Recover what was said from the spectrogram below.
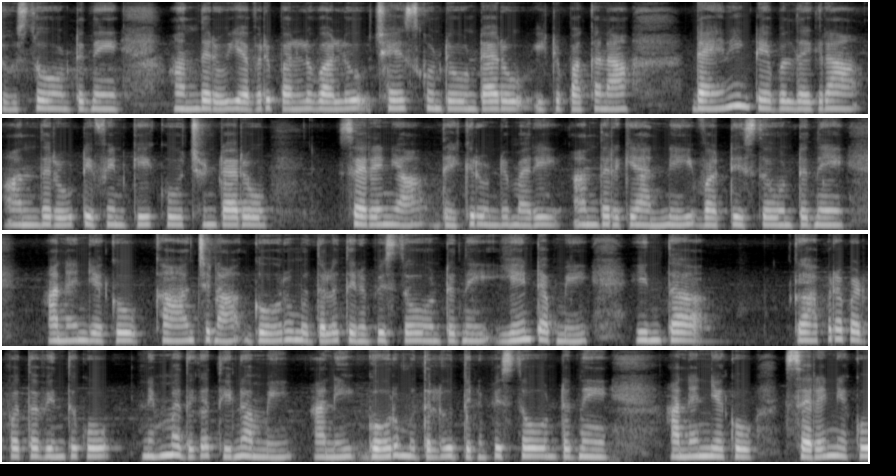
చూస్తూ ఉంటుంది. అందరూ ఎవరి పనులు వాళ్ళు చేసుకుంటూ ఉంటారు. ఇటు పక్కన డైనింగ్ టేబుల్ దగ్గర అందరూ టిఫిన్కి కూర్చుంటారు. శరణ్య దగ్గరుండి మరి అందరికీ అన్నీ వడ్డిస్తూ ఉంటుంది. అనన్యకు కాంచన గోరు ముద్దలు తినిపిస్తూ ఉంటుంది. ఏంటమ్మి ఇంత గాబర పడిపోతావు ఎందుకు నెమ్మదిగా తినమ్మి అని గోరుముద్దలు తినిపిస్తూ ఉంటుంది. అనన్యకు శరణ్యకు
